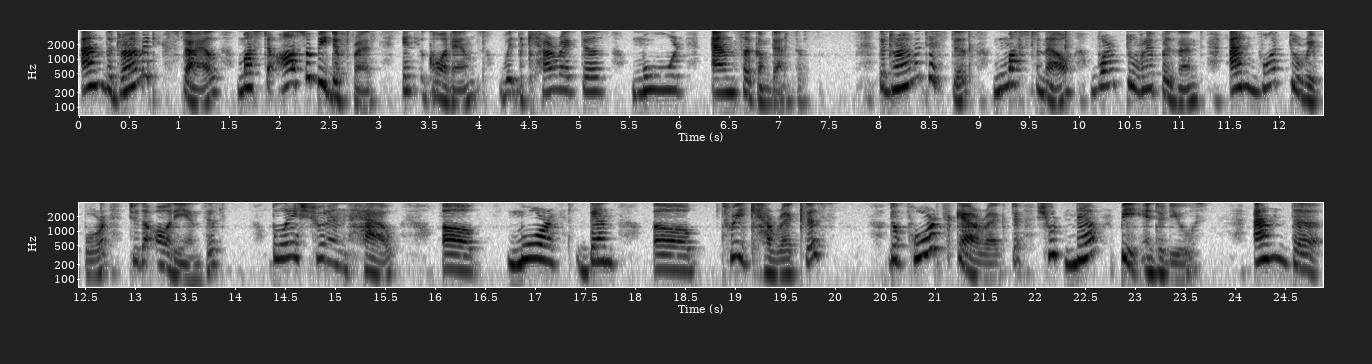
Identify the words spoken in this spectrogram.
And the dramatic style must also be different in accordance with the character's mood and circumstances. The dramatists must know what to represent and what to report to the audiences. Play shouldn't have uh, more than uh, three characters. The fourth character should never be introduced and the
